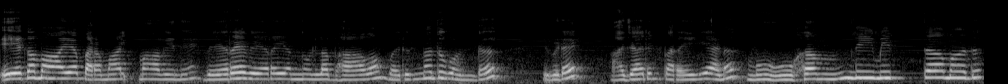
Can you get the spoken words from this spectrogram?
ഏകമായ പരമാത്മാവിനെ വേറെ വേറെ എന്നുള്ള ഭാവം വരുന്നതുകൊണ്ട് ഇവിടെ ആചാര്യൻ പറയുകയാണ് മോഹം നിമിത്തമത്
